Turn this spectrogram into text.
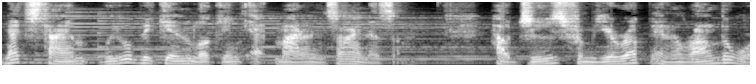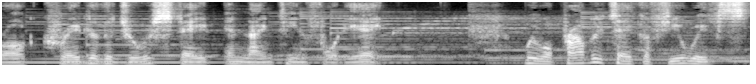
Next time, we will begin looking at modern Zionism how Jews from Europe and around the world created the Jewish state in 1948. We will probably take a few weeks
